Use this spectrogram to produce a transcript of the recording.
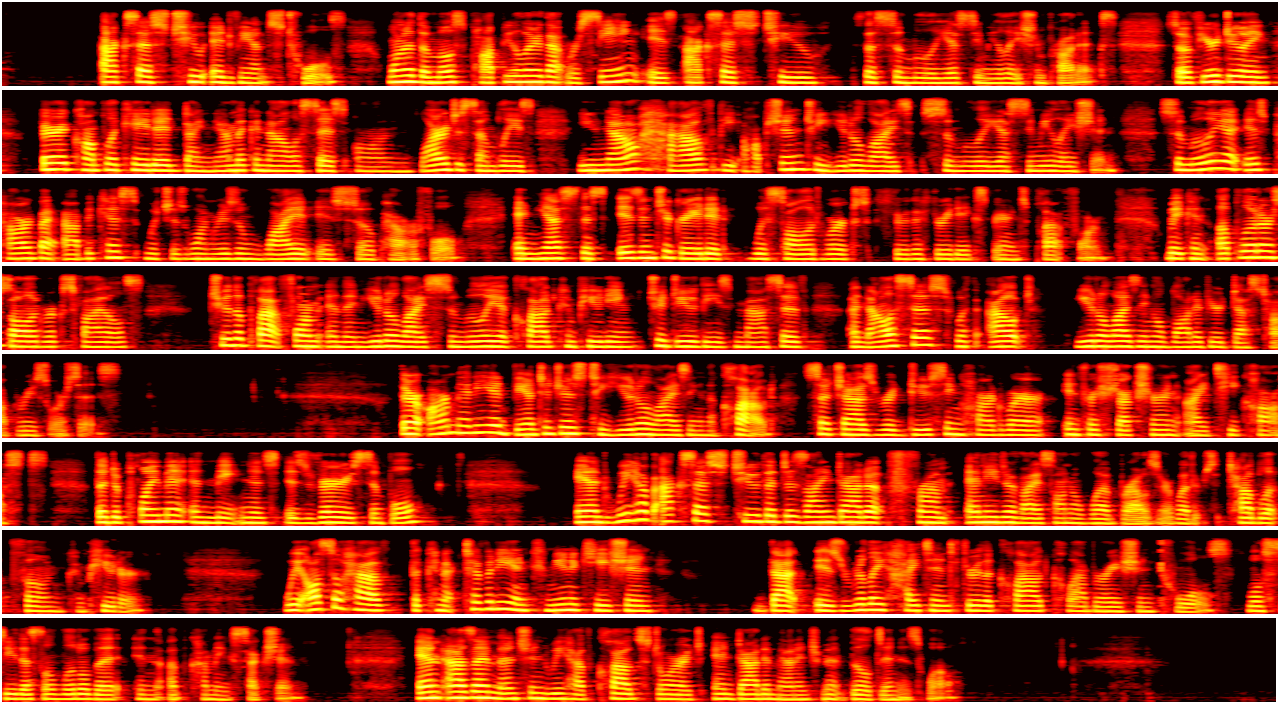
access to advanced tools. One of the most popular that we're seeing is access to the Simulia simulation products. So if you're doing very complicated dynamic analysis on large assemblies, you now have the option to utilize Simulia simulation. Simulia is powered by Abaqus, which is one reason why it is so powerful. And yes, this is integrated with SOLIDWORKS through the 3D Experience platform. We can upload our SOLIDWORKS files to the platform and then utilize Simulia cloud computing to do these massive analysis without utilizing a lot of your desktop resources. There are many advantages to utilizing the cloud, such as reducing hardware, infrastructure, and IT costs. The deployment and maintenance is very simple. And we have access to the design data from any device on a web browser, whether it's a tablet, phone, computer. We also have the connectivity and communication that is really heightened through the cloud collaboration tools. We'll see this a little bit in the upcoming section. And as I mentioned, we have cloud storage and data management built in as well.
